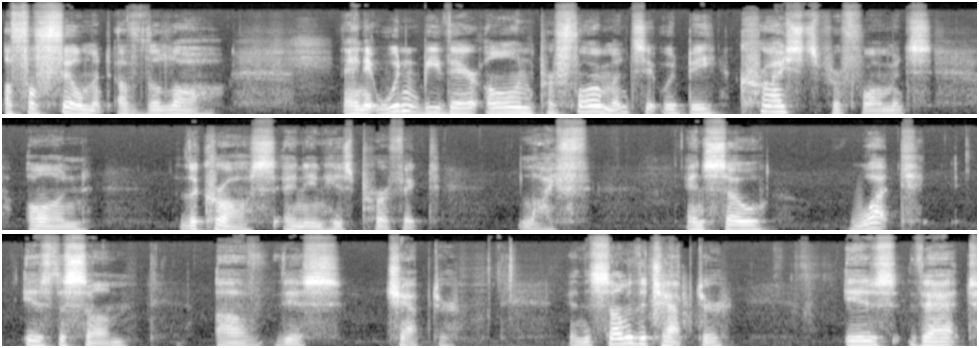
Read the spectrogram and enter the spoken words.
a fulfillment of the law. And it wouldn't be their own performance, it would be Christ's performance on the cross and in his perfect life. And so, what is the sum of this chapter? And the sum of the chapter is that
